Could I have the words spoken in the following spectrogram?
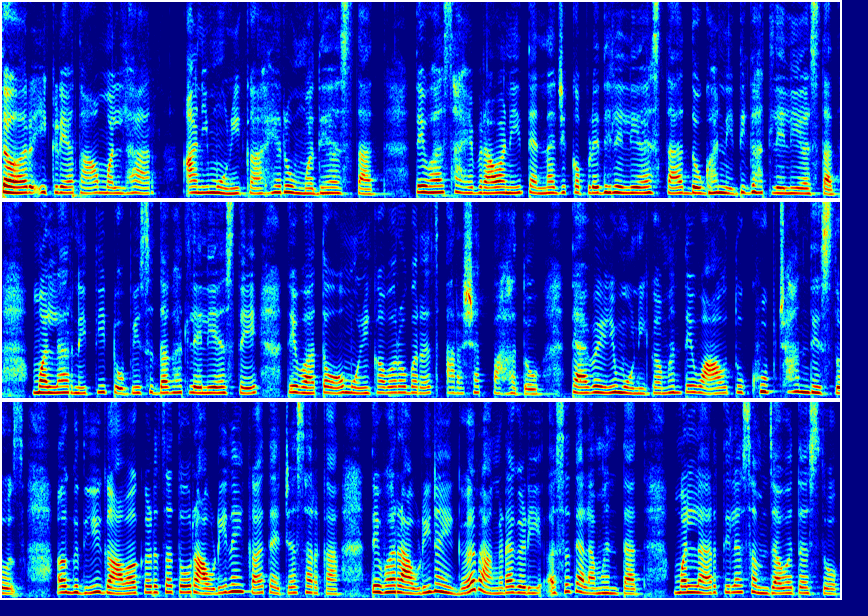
तर इकडे आता मल्हार आणि मोनिका हे रूममध्ये असतात. तेव्हा साहेबरावांनी त्यांना जी कपडे दिलेली असतात दोघांनी ती घातलेली असतात. मल्हारने ती टोपीसुद्धा घातलेली असते. तेव्हा तो मोनिकाबरोबरच आरशात पाहतो. त्यावेळी मोनिका म्हणते वाव तू खूप छान दिसतोस. अगदी गावाकडचा तो रावडी नाही का त्याच्यासारखा? तेव्हा रावडी नाही ग रांगडागडी असं त्याला म्हणतात. मल्हार तिला समजावत असतो.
